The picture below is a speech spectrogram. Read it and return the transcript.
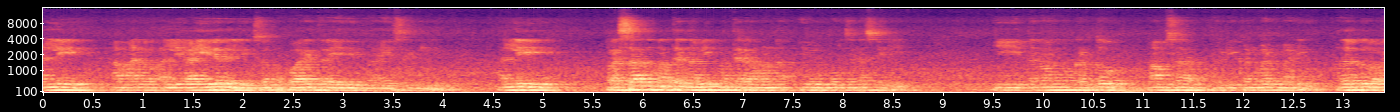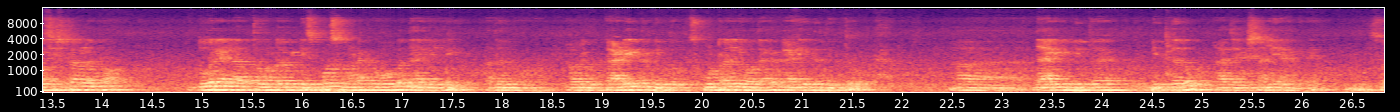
ಅಲ್ಲಿ ಆ ಮನೆ, ಅಲ್ಲಿ ಆ ಏರಿಯಾದಲ್ಲಿ ಸ್ವಲ್ಪ ಕ್ವಾರಿ ಥರ ಆ ಹೆಸರಿನಲ್ಲಿ, ಅಲ್ಲಿ ಪ್ರಸಾದ್ ಮತ್ತು ನವೀನ್ ಮತ್ತು ರಾಮಣ್ಣ ಇವರು ಮೂರು ಜನ ಸೇರಿ ಈ ದನವನ್ನು ಕಂಡು ಮಾಂಸ ಕನ್ವರ್ಟ್ ಮಾಡಿ, ಅದರದ್ದು ಅವಶಿಷ್ಟಗಳನ್ನು ದೂರ ಎಲ್ಲ ತೊಗೊಂಡೋಗಿ ಡಿಸ್ಪೋಸ್ ಮಾಡೋಕ್ಕೆ ಹೋಗೋ ದಾರಿಯಲ್ಲಿ ಅದನ್ನು ಅವರು ಗಾಡಿಯಿಂದ ಬಿದ್ದು ಸ್ಕೂಟ್ರಲ್ಲಿ ಹೋದಾಗ ಗಾಡಿಯಿಂದ ಬಿದ್ದು ದಾರಿಗೆ ಬಿದ್ದ ಬಿದ್ದರೂ ಆ ಜಂಕ್ಷನಲ್ಲಿ ಆಗಿದೆ. ಸೊ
